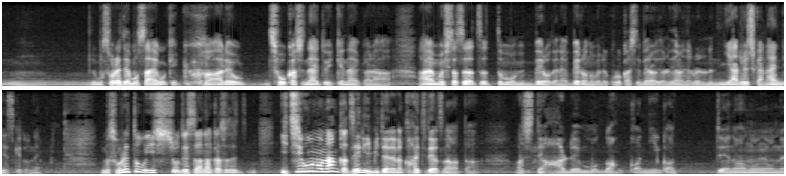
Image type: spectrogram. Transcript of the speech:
うん。でもそれでも最後結局あれを消化しないといけないからあれもひたすらずっともうベロでねベロの上で転がしてベロでやるしかないんですけどね。それと一緒でさなんかさいちごのなんかゼリーみたいななんか入ってたやつなかった？私ねあれもなんか苦手。なのよね。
